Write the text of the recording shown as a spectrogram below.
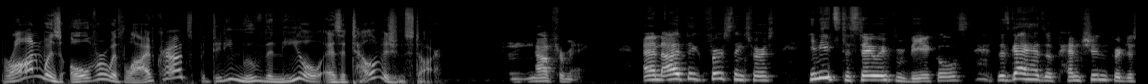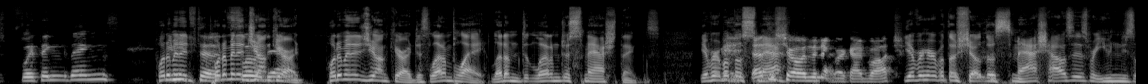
Braun was over with live crowds, but did he move the needle as a television star? Not for me. And I think first things first, he needs to stay away from vehicles. This guy has a penchant for just flipping things. Put him He in a put him in a slow it down. junkyard. Put him in a junkyard. Just let him play. Let him let him just smash things. You ever hear about those That's smash? a show on the network I'd watch. You ever hear about those show those smash houses where you can just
